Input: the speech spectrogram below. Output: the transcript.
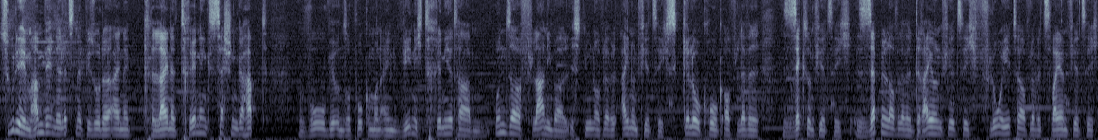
Zudem haben wir in der letzten Episode eine kleine Trainingssession gehabt, wo wir unsere Pokémon ein wenig trainiert haben. Unser Flanival ist nun auf Level 41, Skellokrag auf Level 46, Seppel auf Level 43, Floete auf Level 42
